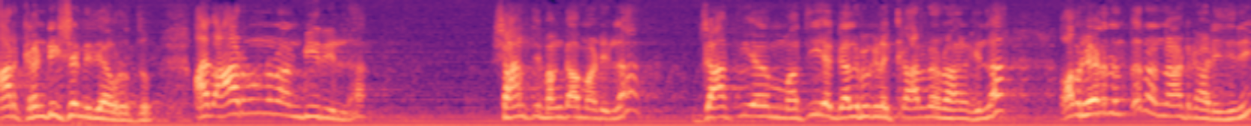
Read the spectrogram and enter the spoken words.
ಆರು ಕಂಡೀಷನ್ ಇದೆ ಅವರದ್ದು. ಅದು ಆರನ್ನು ನಾನು ಮೀರಿಲ್ಲ. ಶಾಂತಿ ಭಂಗ ಮಾಡಿಲ್ಲ. ಜಾತಿಯ, ಮತೀಯ ಗಲಭೆಗಳಿಗೆ ಕಾರಣ ಆಗಿಲ್ಲ ಅವ್ರು ಹೇಳಿದಂತ ನಾನು ನಾಟಕ ಆಡಿದ್ದೀನಿ.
